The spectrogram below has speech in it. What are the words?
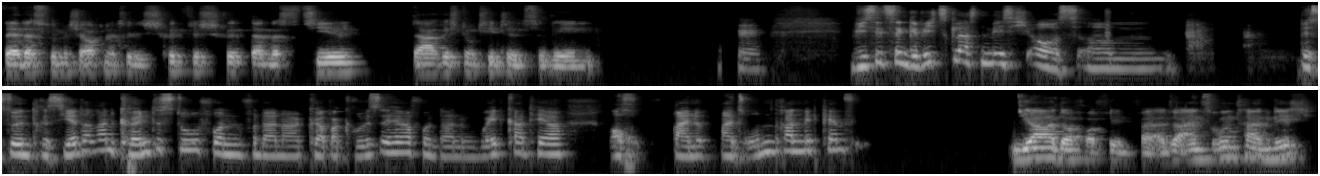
wäre das für mich auch natürlich Schritt für Schritt dann das Ziel, da Richtung Titel zu gehen. Okay. Wie sieht es denn gewichtsklassenmäßig aus? Ähm, bist du interessiert daran? Könntest du von, von deiner Körpergröße her, von deinem Weightcut her auch eine, eins oben dran mitkämpfen? Ja, doch, auf jeden Fall. Also eins runter okay. nicht.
